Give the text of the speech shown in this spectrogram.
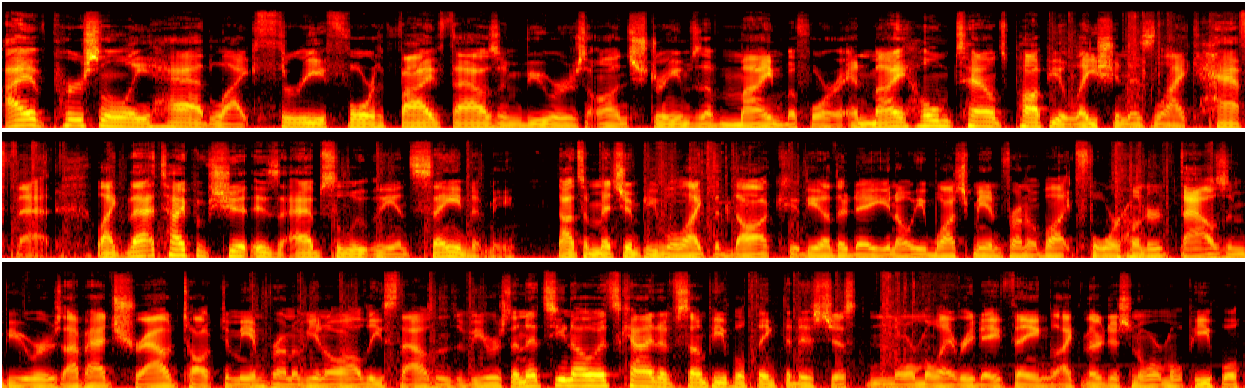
I have personally had like three, four, five thousand viewers on streams of mine before, and my hometown's population is like half that. Like that type of shit is absolutely insane to me. Not to mention people like the doc the other day, you know, he watched me in front of like 400,000 viewers. I've had Shroud talk to me in front of, you know, all these thousands of viewers. And it's, you know, it's kind of, some people think that it's just normal everyday thing. Like they're just normal people.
